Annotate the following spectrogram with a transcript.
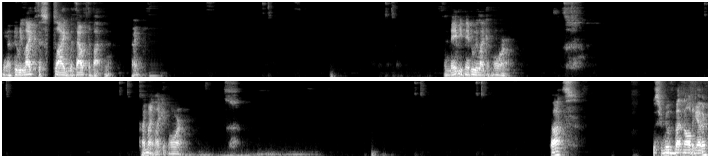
you know, do we like the slide without the button, right? And maybe maybe we like it more. I might like it more. Thoughts? Just remove the button altogether?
